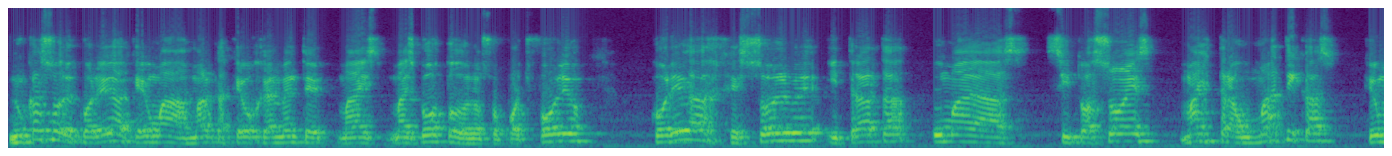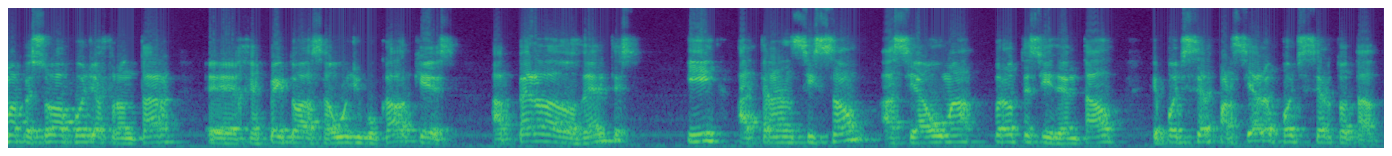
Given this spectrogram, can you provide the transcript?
No caso de Corega, que é uma das marcas que eu realmente mais, mais gosto do nosso portfólio, Corega resolve e trata uma das situações mais traumáticas que uma pessoa pode afrontar eh, respeito à saúde bucal, que é a perda dos dentes e a transição hacia uma prótese dental, que pode ser parcial ou pode ser total.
